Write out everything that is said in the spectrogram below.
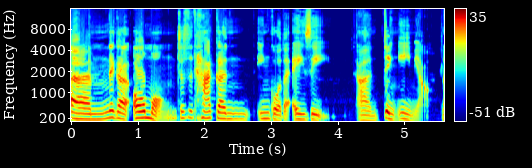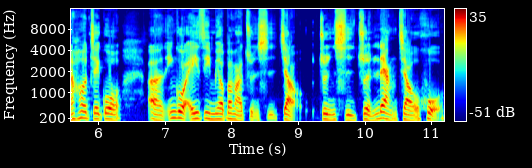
嗯那个欧盟就是他跟英国的 A Z 嗯订疫苗，然后结果嗯英国 A Z 没有办法准时交准时准量交货，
